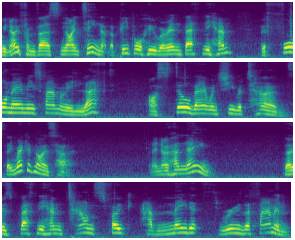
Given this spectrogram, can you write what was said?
We know from verse 19 that the people who were in Bethlehem before Naomi's family left are still there when she returns. They recognize her. They know her name. Those Bethlehem townsfolk have made it through the famine.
